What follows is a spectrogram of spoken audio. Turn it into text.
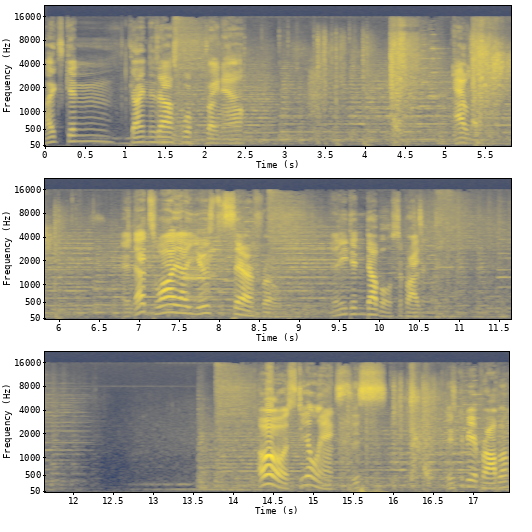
Yep, Ike's getting getting his ass whooped right now. Ouch. And that's why I used the Seraph Robe. And he didn't double, surprisingly. Oh, Steel Lance. This this could be a problem.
